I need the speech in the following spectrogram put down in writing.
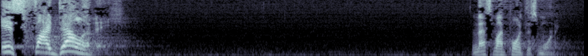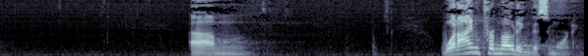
is fidelity. And that's my point this morning. Um, what I'm promoting this morning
